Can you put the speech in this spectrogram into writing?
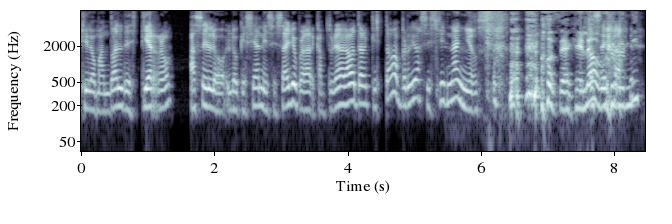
que lo mandó al destierro, hace lo, lo que sea necesario para capturar al avatar que estaba perdido hace 100 años. O sea, hello, O sea- me.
